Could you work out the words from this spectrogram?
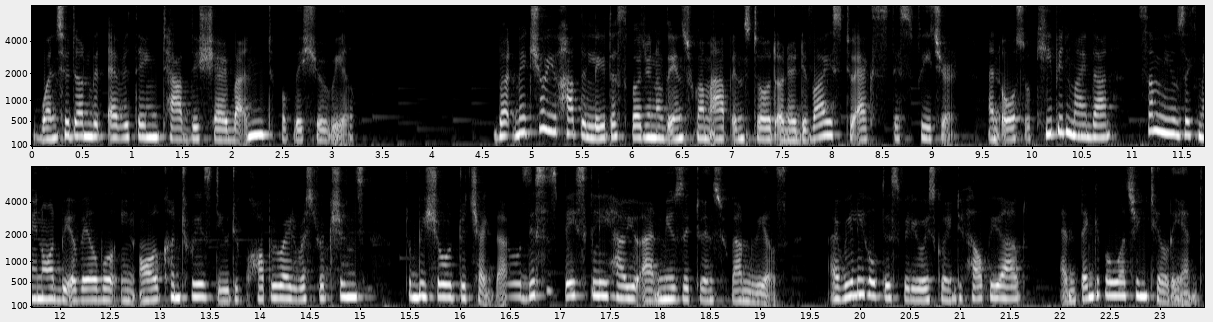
once you're done with everything, tap the share button to publish your reel. But make sure you have the latest version of the Instagram app installed on your device to access this feature. And also keep in mind that some music may not be available in all countries due to copyright restrictions, to be sure to check that. So this is basically how you add music to Instagram Reels. I really hope this video is going to help you out and thank you for watching till the end.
